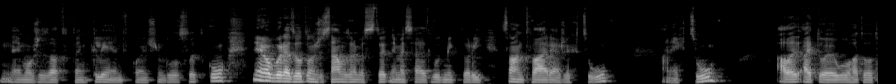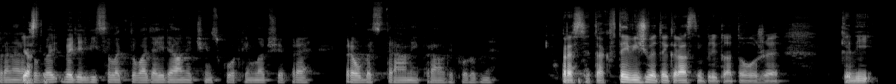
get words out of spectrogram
nemôže za to ten klient v konečnom dôsledku. Nehovoriac o tom, že samozrejme stretneme sa aj s ľuďmi, ktorí sa len tvária, že chcú a nechcú, ale aj to je úloha toho trénera, to vedieť vyselektovať a ideálne čím skôr, tým lepšie pre, pre obe strany pravdepodobne. Presne tak. V tej výžive to je krásny príklad toho, že kedy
